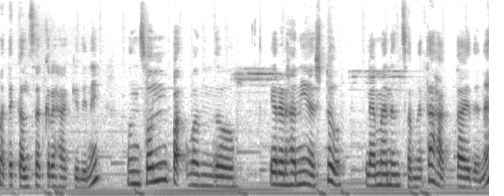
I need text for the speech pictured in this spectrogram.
ಮತ್ತು ಕಲ್ಸಕ್ಕೆ ಹಾಕಿದ್ದೀನಿ. ಒಂದು ಸ್ವಲ್ಪ ಒಂದು ಎರಡು ಹನಿಯಷ್ಟು ಲೆಮನನ್ ಸಮೇತ ಹಾಕ್ತಾ ಇದ್ದೇನೆ.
